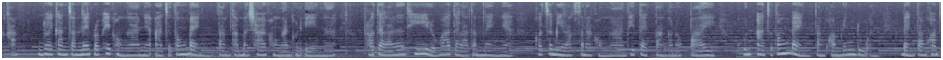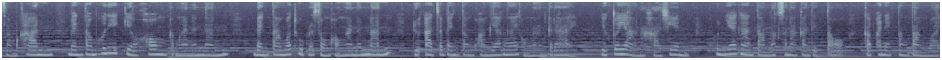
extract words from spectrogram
นะคะ โดยการจำแนกประเภทของงานเนี่ยอาจจะต้องแบ่งตามธรรมชาติของงานคุณเองนะ เพราะแต่ละหน้าที่หรือว่าแต่ละตำแหน่งเนี่ยก็จะมีลักษณะของงานที่แตกต่างกันออกไป คุณอาจจะต้องแบ่งตามความเร่งด่วน แบ่งตามความสำคัญ แบ่งตามผู้ที่เกี่ยวข้องกับงานนั้นๆ แบ่งตามวัตถุประสงค์ของงานนั้นๆ หรืออาจจะแบ่งตามความยากง่ายของงานก็ได้ ยกตัวอย่างนะคะ เช่น คุณแยกงานตามลักษณะการติดต่อกับแผนกต่างๆ ไว้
